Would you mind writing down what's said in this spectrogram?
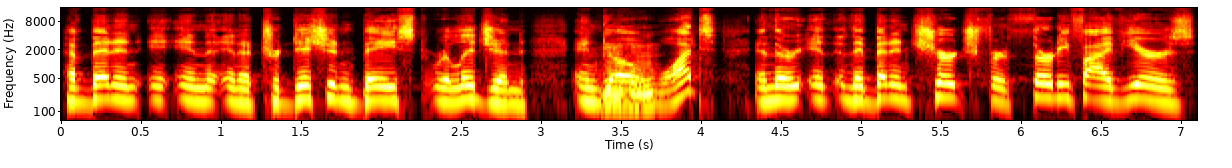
have been in in, in a tradition based religion and go Mhm. what and they're they've been in church for 35 years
